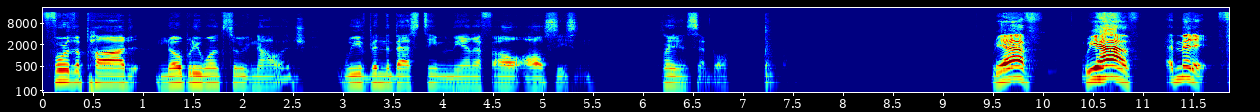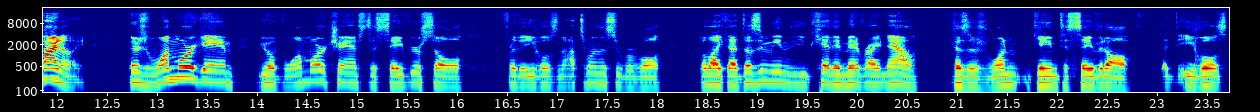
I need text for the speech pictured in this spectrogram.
for the pod, nobody wants to acknowledge we've been the best team in the NFL all season. Plain and simple. We have. We have. Admit it. Finally. There's one more game. You have one more chance to save your soul for the Eagles not to win the Super Bowl. But like that doesn't mean that you can't admit right now because there's one game to save it all that the Eagles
